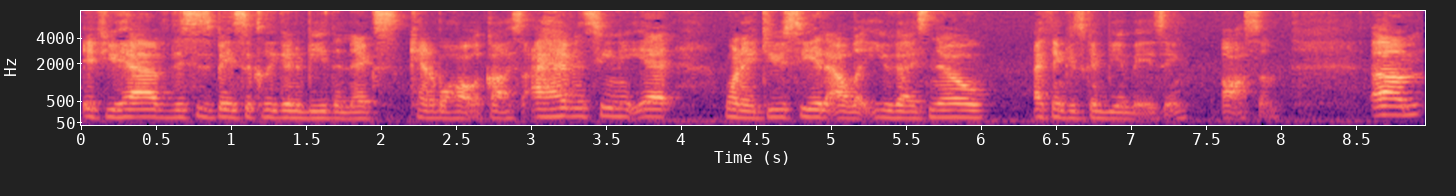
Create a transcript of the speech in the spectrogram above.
if you have, this is basically going to be the next Cannibal Holocaust. I haven't seen it yet. When I do see it, I'll let you guys know. I think it's going to be amazing, awesome. Um,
